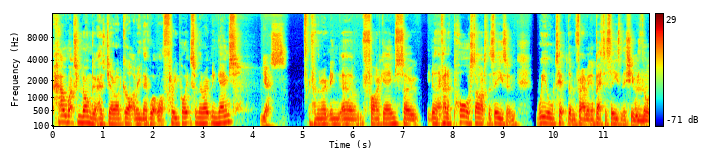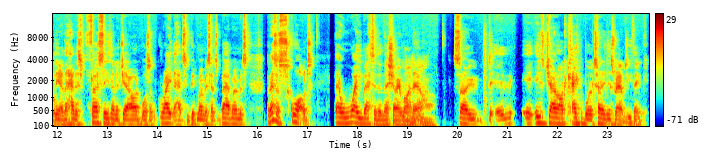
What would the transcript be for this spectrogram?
how much longer has Gerrard got? I mean, they've got what three points from their opening games. yes. from their opening um, five games. So you know they've had a poor start to the season. We all tipped them for having a better season this year. We Mm. thought you know they had a first season under Gerrard wasn't great. They had some good moments, had some bad moments, but as a squad, they are way better than they're showing right Yeah, now. So d- is Gerrard capable of turning this round? Do you think?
